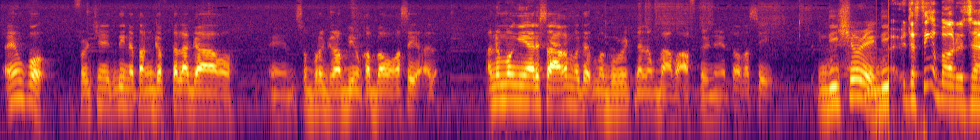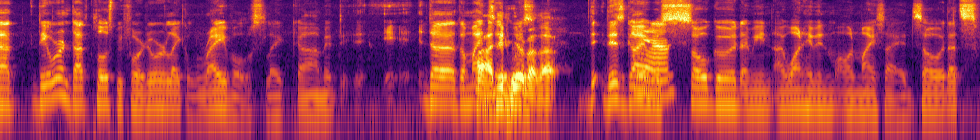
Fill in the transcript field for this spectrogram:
ayun po, fortunately natanggap talaga ako. And sobrang grabe yung kaba ko kasi uh, ano mangyayari sa akin, mag- mag-work na lang ba ako after nito kasi hindi sure eh. Hindi, Uh, The thing about it is that they weren't that close before. They were like rivals. Like um, it, it, it- the the Ah, i mindset. did hear was- about that th- this guy Yeah. was so good. I mean, I want him in, on my side. So that's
